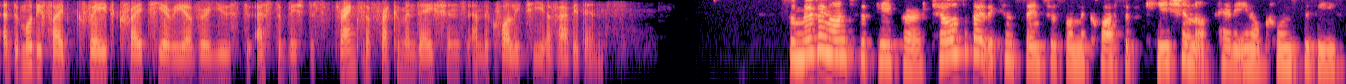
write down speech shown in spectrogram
and the modified grade criteria were used to establish the strength of recommendations and the quality of evidence. So moving on to the paper, tell us about the consensus on the classification of perianal Crohn's disease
